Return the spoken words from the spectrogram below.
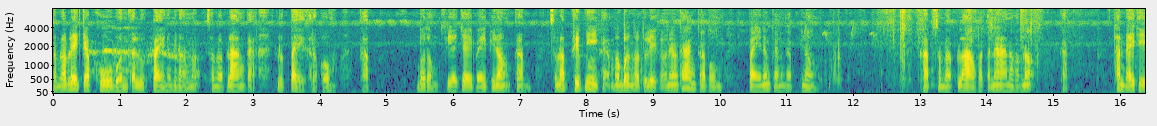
สำหรับเลขจับคู่บนกับหลุดไปนะพี่น้องเนาะสำหรับล่างก็หลุดไปครับผมครับบ่ต้องเสียใจไปพี่น้องครับสำหรับคลิปนี้ก็มาเบิ่งเอาตัวเลขเอาแนวทางครับผมไปน้กันครับพี่น้อง ครับสำหรับลาวพัฒนาเนาะครับเนาะ ท่านใดที่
